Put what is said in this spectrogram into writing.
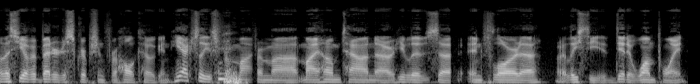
Unless you have a better description for Hulk Hogan. He actually is from my, from uh, my hometown. Uh, he lives uh, in Florida, or at least he did at one point.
